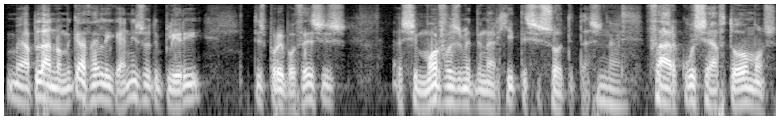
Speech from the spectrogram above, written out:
με απλά νομικά θα έλεγε κανείς ότι πληρεί τις προϋποθέσεις συμμόρφωση με την αρχή της ισότητας. Ναι. Θα αρκούσε αυτό όμως.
